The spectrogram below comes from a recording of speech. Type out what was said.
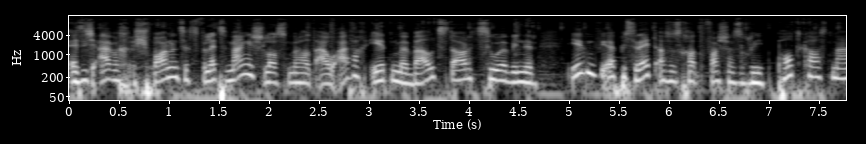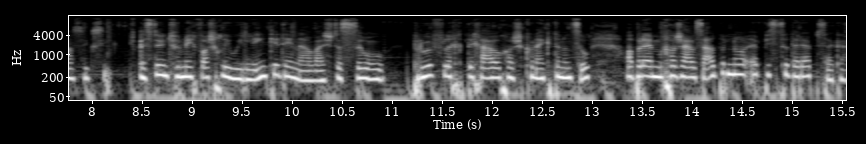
es ist einfach spannend, sich zu verletzen. Manchmal lässt man halt auch einfach irgendeinem Weltstar zu, wenn er irgendwie etwas redet. Also es kann fast auch so ein bisschen podcastmäßig sein. Es klingt für mich fast ein bisschen wie LinkedIn auch, weißt du, dass so beruflich dich auch kannst connecten und so. Aber ähm, kannst du auch selber noch etwas zu der App sagen?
